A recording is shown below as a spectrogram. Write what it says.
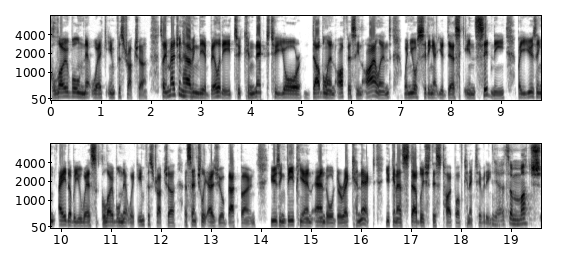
global network infrastructure. So imagine having the ability to connect to your Dublin office in Ireland when you're sitting at your desk in Sydney, but you're using AWS global network infrastructure essentially as your backbone. Using VPN and or direct connect, you can establish this type of connectivity. Yeah, it's a much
